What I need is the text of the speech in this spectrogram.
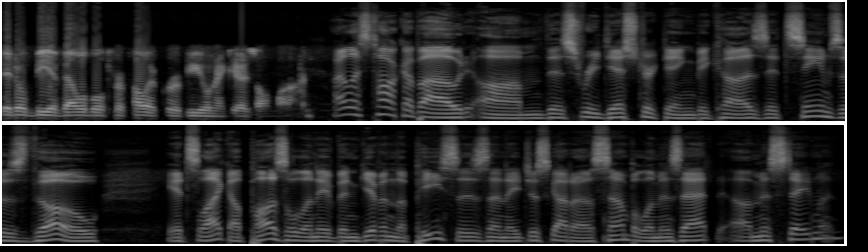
it'll be available for public review when it goes online. All right, let's talk about um, this redistricting because it seems as though it's like a puzzle, and they've been given the pieces, and they just got to assemble them. Is that a misstatement?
